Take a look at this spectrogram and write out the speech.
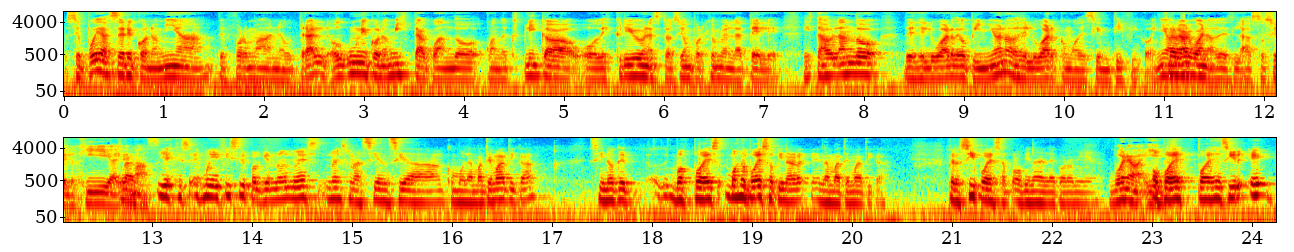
¿se puede hacer economía de forma neutral? O un economista cuando, cuando explica o describe una situación, por ejemplo, en la tele, ¿está hablando desde el lugar de opinión o desde el lugar como de científico? Y ni hablar, bueno, desde la sociología y demás. Y es que es muy difícil porque no, no, es, no es una ciencia como la matemática, sino que vos, podés, vos no podés opinar en la matemática. Pero sí podés opinar en la economía. Bueno, O podés, podés decir, eh,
